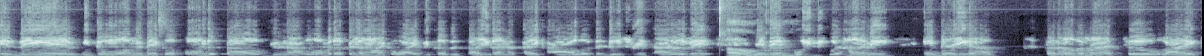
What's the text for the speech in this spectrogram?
and then you can warm it back up on the stove. Do not warm it up in the microwave because it's how you're gonna take all of the nutrients out of it and Okay. then sweeten it with honey, and there you go. So those are my two like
